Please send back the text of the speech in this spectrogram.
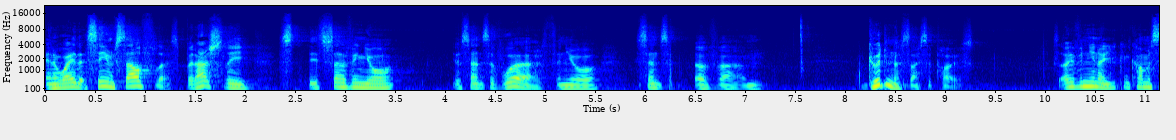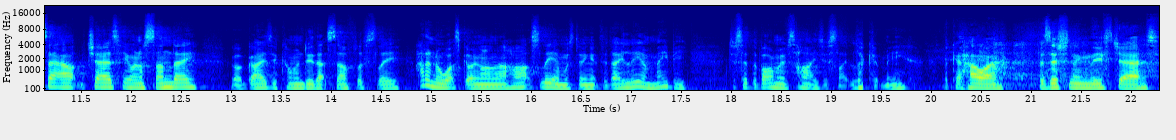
in a way that seems selfless, but actually it's serving your your sense of worth and your sense of, um, goodness, I suppose. So even, you know, you can come and set out the chairs here on a Sunday. We've got guys who come and do that selflessly. I don't know what's going on in their hearts. Liam was doing it today. Liam, maybe just at the bottom of his heart, he's just like, look at me. Look at how I'm positioning these chairs.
